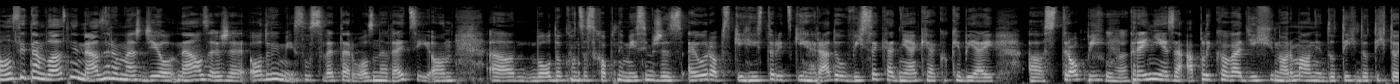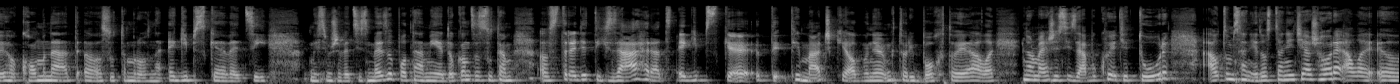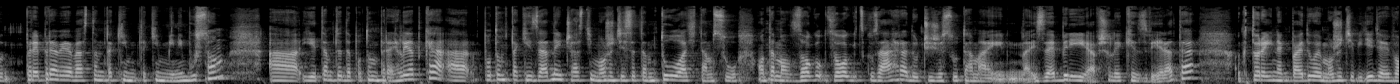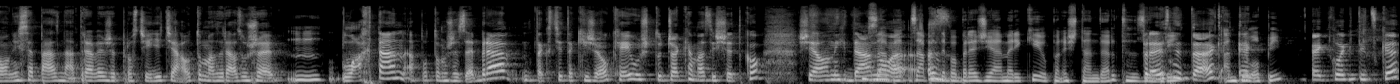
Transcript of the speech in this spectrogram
On si tam vlastne nazhromaždil naozaj, že od vymyslu sveta rôzne veci. On uh, bol dokonca schopný, myslím, že z európskych historických hradov vysekať nejaké ako keby aj uh, stropy, Fúha. preniesť a aplikovať ich normálne do, tých, do týchto jeho komnát. Uh, sú tam rôzne egyptské veci, myslím, že veci z Mezopotámie, dokonca sú tam v strede tých záhrad egyptské tie mačky, alebo neviem, ktorý boh to je, ale normálne, že si zabukujete túr, autom sa nedostanete až hore, ale e, prepravia vás tam takým, takým minibusom a je tam teda potom prehliadka a potom v takej zadnej časti môžete sa tam túlať, tam sú, on tam mal zoologickú záhradu, čiže sú tam aj, aj zebry a všelijaké zvieratá, ktoré inak by the way môžete vidieť aj voľne sa pás na trave, že proste idete autom a zrazu, že mm. lachtan a potom, že zebra, tak ste takí, že OK, už tu čakám asi všetko. Šialených dánov. Západ, a... Západné pobrežie Ameriky je úplne štandard. Zebry, Presne tak. Antilopy. Eklektické.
